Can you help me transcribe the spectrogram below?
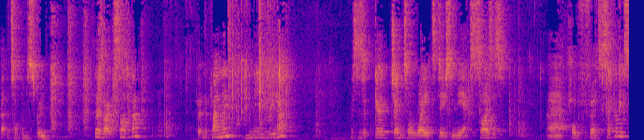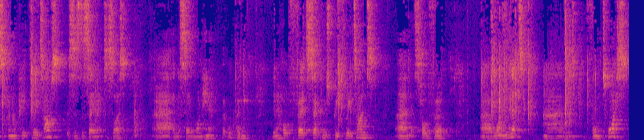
at the top of the screen. So there's our exercise plan. Put in the plan name, knee rehab. This is a good, gentle way to do some knee exercises. Uh, hold for 30 seconds and repeat three times. This is the same exercise uh, and the same one here, but we'll put in, you know, hold for 30 seconds, repeat three times. Uh, let's hold for uh, one minute and form twice.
